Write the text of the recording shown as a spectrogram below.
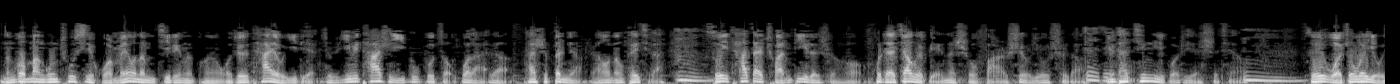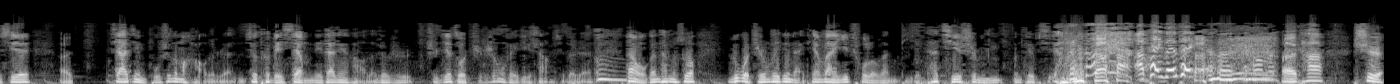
能够慢工出细活、没有那么机灵的朋友，我觉得他有一点，就是因为他是一步步走过来的，他是笨鸟，然后能飞起来，嗯，所以他在传递的时候，或者在教给别人的时候，反而是有优势的，对对对因为他经历过这些事情。嗯所以我周围有些呃家境不是那么好的人，就特别羡慕那家境好的，就是直接坐直升飞机上去的人。嗯但我跟他们说，如果直升飞机哪天万一出了问题，他其实是嗯对不起，啊呸呸呸，然后呢？呃，他是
